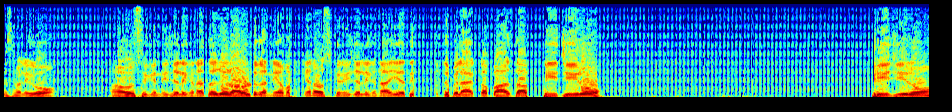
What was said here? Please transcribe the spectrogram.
इसमें लिखो उसी के नीचे लिखना था, जो राउट का नियम आ गया ना, उसके नीचे लिखना, यदि ब्लैक का पास था पी ज़ीरो पी ज़ीरो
